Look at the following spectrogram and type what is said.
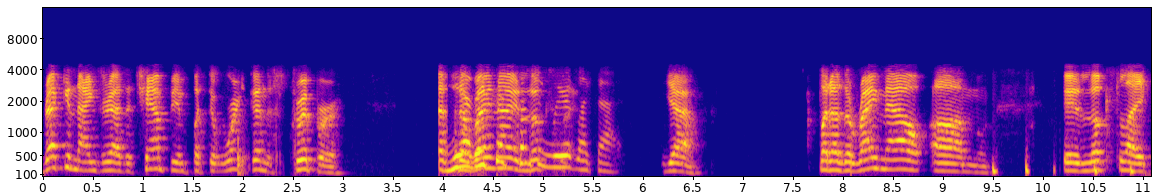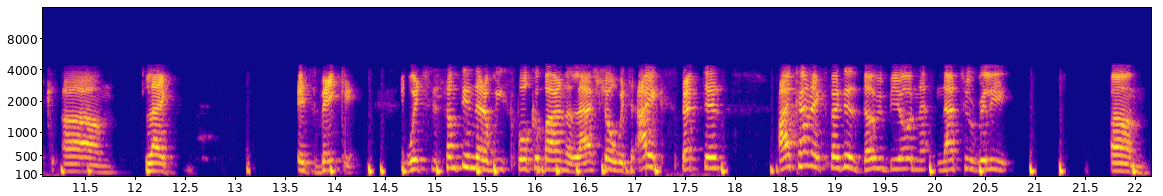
recognize her as a champion, but they weren't gonna strip her. As yeah, they right said now, something looks weird like that. yeah. But as of right now, um, it looks like um, like it's vacant, which is something that we spoke about in the last show, which I expected. I kind of expected WBO not, not to really um,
